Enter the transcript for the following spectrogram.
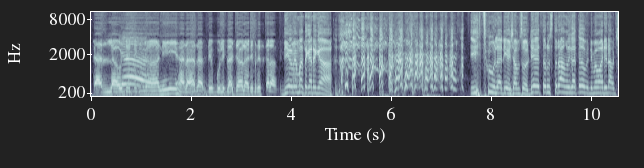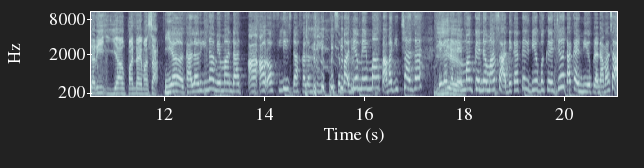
Kalau Ya. dia dengar ni, harap-harap dia boleh belajar lah daripada sekarang. Dia memang tengah dengar. Itulah dia Syamsul. Dia terus terang dia kata dia memang dia nak cari yang pandai masak. Ya, kalau Rina memang dah uh, out of list dah kalau macam itu. Sebab dia memang tak bagi chance lah. Dia kata Yeah. memang kena masak. Dia kata dia bekerja takkan dia pula nak masak.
